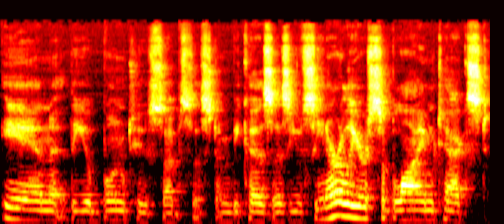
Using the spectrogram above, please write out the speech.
in the Ubuntu subsystem because, as you've seen earlier, Sublime Text,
